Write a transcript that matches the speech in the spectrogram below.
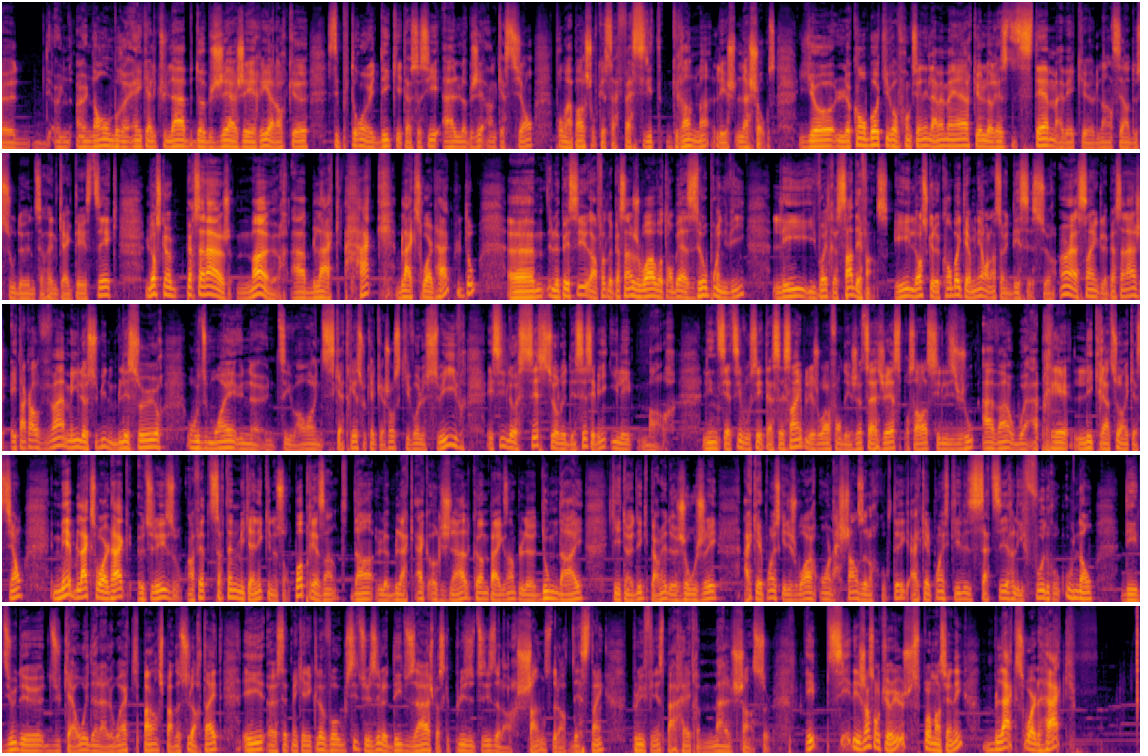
un, nombre incalculable d'objets à gérer, alors que c'est plutôt un dé qui est associé à l'objet en question. Pour ma part, je trouve que ça facilite grandement la chose. Il y a le combat qui va fonctionner de la même manière que le reste du système, avec euh, lancer en dessous d'une certaine caractéristique. Lorsqu'un personnage meurt à Black Hack, Black Sword Hack plutôt, le PC, en fait, le personnage joueur va tomber à 0 point de vie. Les, il va être sans défense. Et lorsque le combat est terminé, on lance un D6. Sur 1 à 5, le personnage est encore vivant, mais il a subi une blessure ou du moins une, va avoir une cicatrice ou quelque chose qui va le suivre. Et s'il a 6 sur le D6, eh bien, il est mort. L'initiative aussi est assez simple. Les joueurs font des jets de sagesse pour savoir s'ils jouent avant ou après les créatures en question. Mais Black Sword Hack utilise en fait certaines mécaniques qui ne sont pas présentes dans le Black Hack original, comme par exemple le Doom Die, qui est un dé qui permet de jauger à quel point est-ce que les joueurs ont la chance de leur côté, à quel point est-ce qu'ils s'attirent les foudres ou non des dieux du chaos et de la loi qui penchent par-dessus leur tête. Et euh, cette mécanique-là va aussi utiliser le dé d'usage parce que plus ils utilisent de leur chance, de leur destin, plus ils finissent par être malchanceux. Et si les gens sont curieux, je suis pour mentionner, Black Sword Hack,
